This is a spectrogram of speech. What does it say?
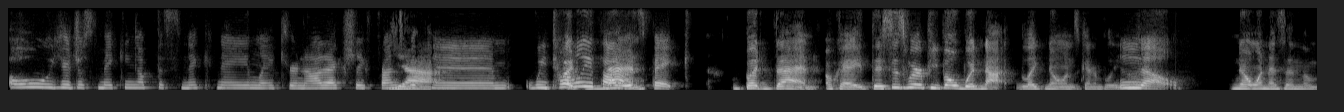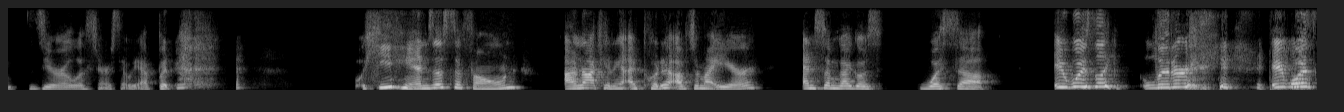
"Oh, you're just making up this nickname. Like you're not actually friends yeah. with him." We totally but thought then, it was fake. But then, okay, this is where people would not like. No one's gonna believe. No. No one is in the zero listeners that we have, but he hands us the phone. I'm not kidding. I put it up to my ear, and some guy goes, "What's up?" It was like literally, it was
